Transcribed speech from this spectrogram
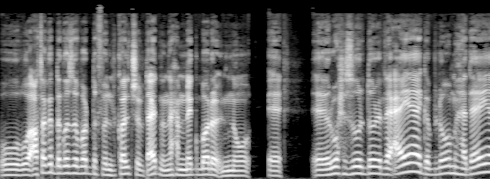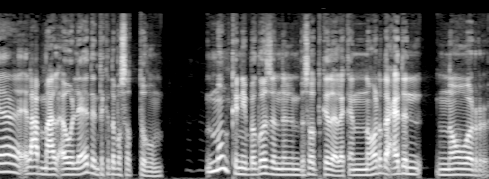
وأعتقد ده جزء برضه في الكالتشر بتاعتنا إن إحنا بنكبر إنه آه، آه، روح زور دور الرعاية جاب لهم هدايا العب مع الأولاد أنت كده بسطتهم. ممكن يبقى جزء من الانبساط كده لكن النهارده عادل نور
